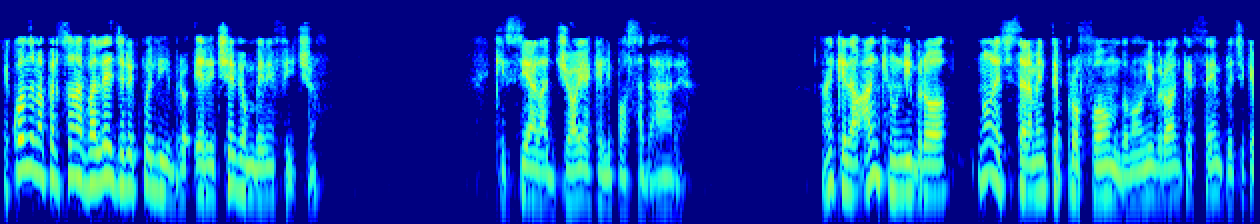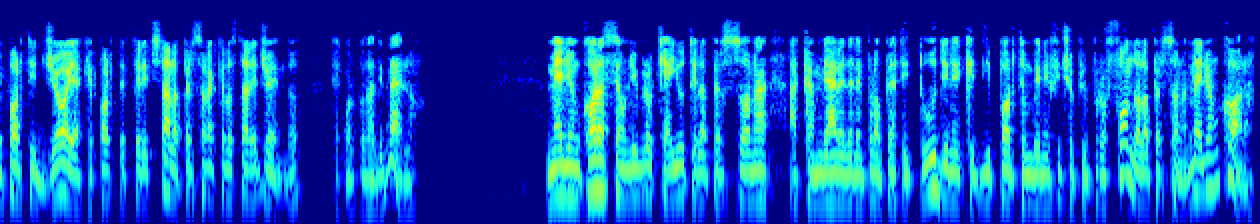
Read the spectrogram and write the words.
E quando una persona va a leggere quel libro e riceve un beneficio, che sia la gioia che gli possa dare, anche, da, anche un libro non necessariamente profondo, ma un libro anche semplice che porti gioia, che porti felicità alla persona che lo sta leggendo, è qualcosa di bello. Meglio ancora se è un libro che aiuti la persona a cambiare delle proprie attitudini, che gli porti un beneficio più profondo alla persona, meglio ancora.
